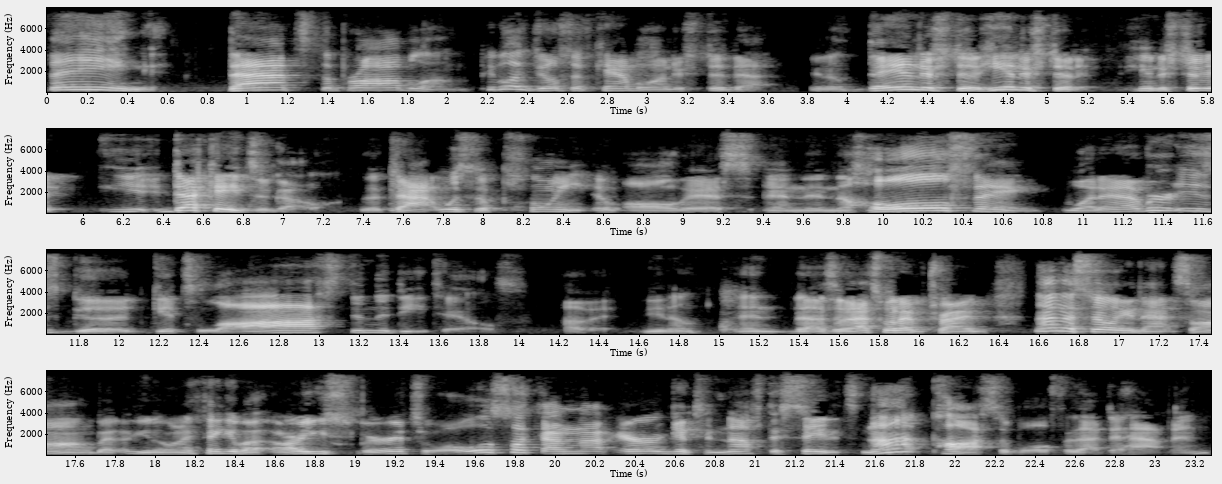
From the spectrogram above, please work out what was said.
thing." That's the problem. People like Joseph Campbell understood that. You know, they understood. He understood it. He understood it decades ago that that was the point of all this. And then the whole thing, whatever is good, gets lost in the details of it. You know, and th- so that's what I've tried. Not necessarily in that song, but you know, when I think about are you spiritual? It's like I'm not arrogant enough to say it's not possible for that to happen.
